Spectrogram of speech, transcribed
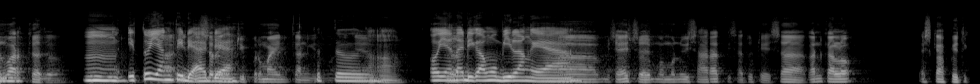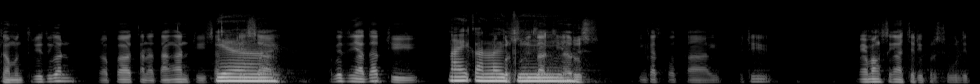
problem? warga tuh. Hmm, itu yang Nah, tidak itu ada. sering dipermainkan gitu Betul. maksudnya. Heeh. Oh yang Ya. tadi kamu bilang ya. Nah, misalnya sudah memenuhi syarat di satu desa. Kan kalau SKB 3 menteri itu kan berapa tanda tangan di satu Iya. desa. Tapi ternyata di Naikkan lagi. lagi harus tingkat kota. gitu. Jadi memang sengaja dipersulit.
